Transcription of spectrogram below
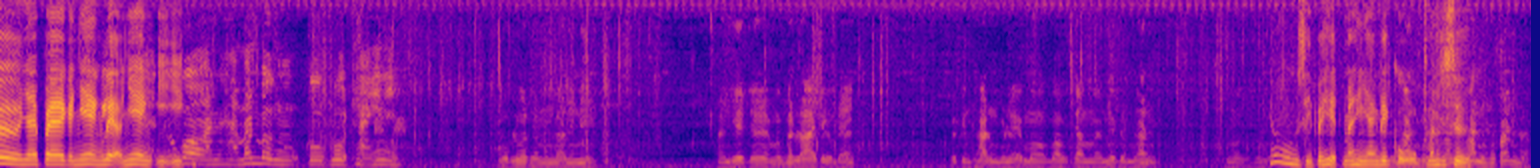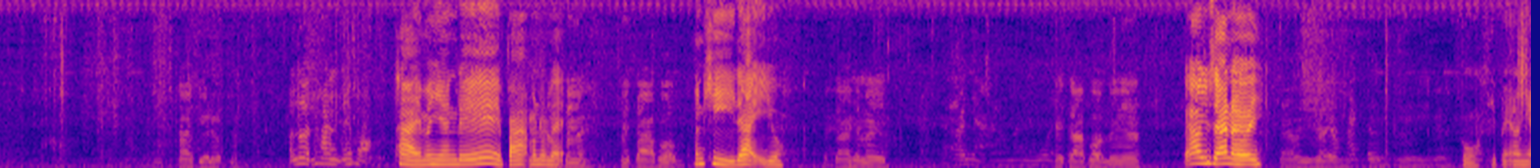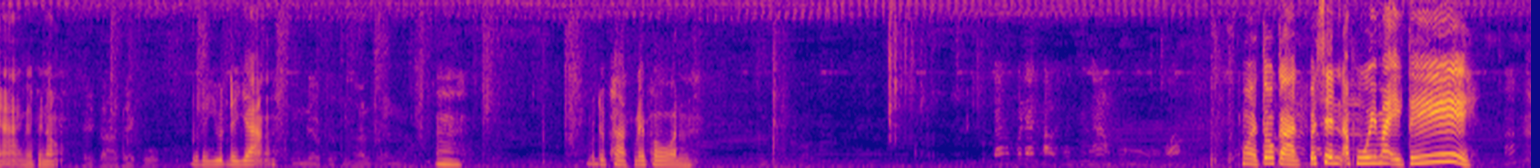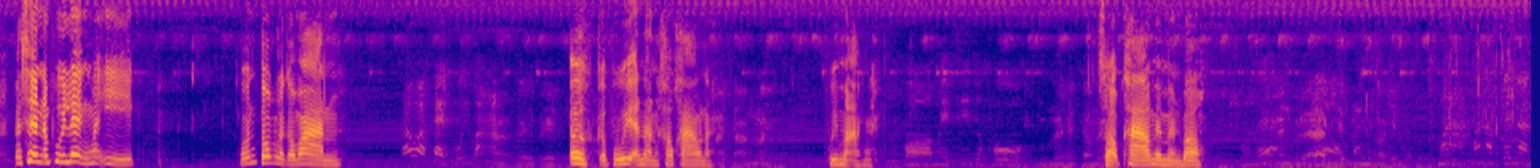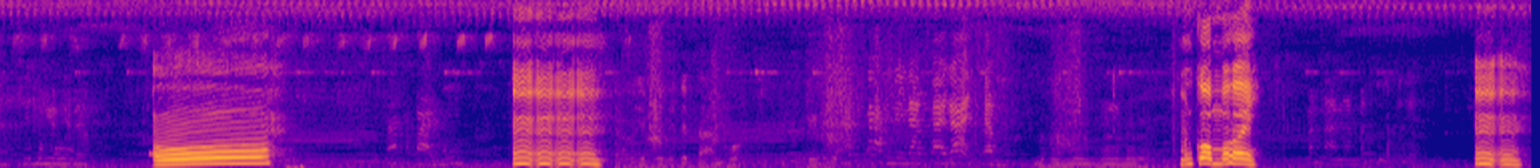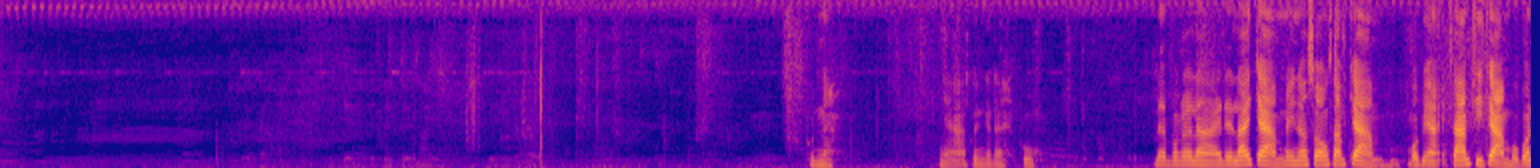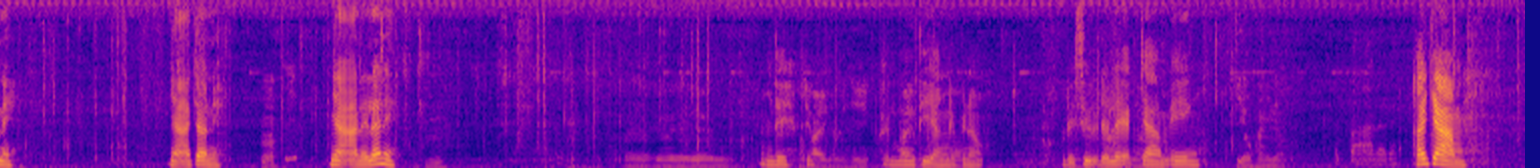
อยายแปรก็แย่งแล้วแย่งอีทุกก่อนหามันเบิ่งโกบโรดไห้นี่รวบรวดเนี่ยมันมานี่นี่อันเฮ็ดเนี่ยมันเป็นลายเติมได้ไม่เป็นท่านหมดแล้วมาเว้าจำมันไม่เป็นท่านโอ้สิไปเฮ็ดมาเฮียงได้โกบมันซื่อท่านท่านเหรอใช่เสียเลือดนะเอาเลือดท่านได้พอๆถ่ายมาเฮียงเด้ปะมันนั่นแหละ ใช่ตาพ่อมันขี่ได้อยู่ ตาใช่ไหมใช่ตาพ่อไม่เนี่ย ไปเอาอยู่ไสน่ะเฮ้ยตาไม่ใช่ โอ้สิไปเอาหยากเลยพี่น้องใช่ตาใช่กูบ่ได้หยุดได้ย่างน้ำเลี้ยวเกือบเป็นท่านไปแล้วนะอืมบ่ได้พักได้พรก็ไปได้เขาทางงามคือหมูบ่ห่วยโตการไปเซ็นอภุยมาอีกติไปเซ็นอภุยเร่งมาอีกฝนตกแล้วก็หวานถ้าว่าใส่ปุ๋ยหมาเออกระพุ้ยอันนั้นขาวๆน่ะพุ้ยหมากน่ะบ่เม็ดสีชมพูสอบขาวแม่นเหมือนบ่ มามันเป็นอันสีชมพู โอ้อืมอืมอืมอืมมีนาใช้ได้จำมันกลมบ่เฮ้ยอืมอืมพุ่นน่ะหยาเพิ่นก็ได้ผู้ได้บักละลายได้หลายจามได้เนาะสองสามจามบ่พี่อ้ายสามสี่จามผมบ่นี่ หยาเจ้านี่หยาอะไรแล้วนี่อันเด้ใช่แล้วพี่เป็นมุงเทียงนี่พี่น้องบ่ได้ซื้อได้แลกจามเองเกี่ยวไห้แล้วพายจาม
